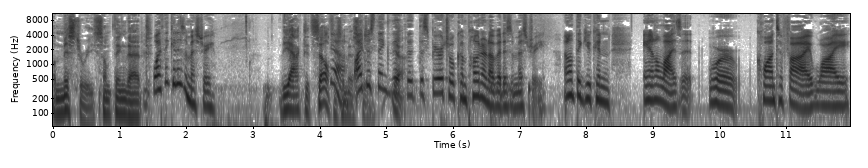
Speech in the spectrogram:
a mystery, something that Well, I think it is a mystery. the act itself is a mystery. I just think that Yeah. the, the spiritual component of it is a mystery. I don't think you can analyze it or quantify why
